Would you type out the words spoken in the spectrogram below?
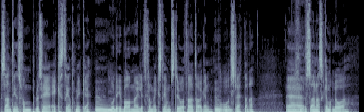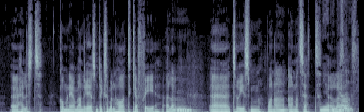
så antingen så får man producera extremt mycket Mm. och det är bara möjligt för de extremt stora företagen på Mm. slätterna. Eh, Precis. så annars ska man då eh, helst kombinera med andra grejer som till exempel ha ett café eller Mm. eh, turism på ett Mm. annat sätt. Ja, eller precis.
